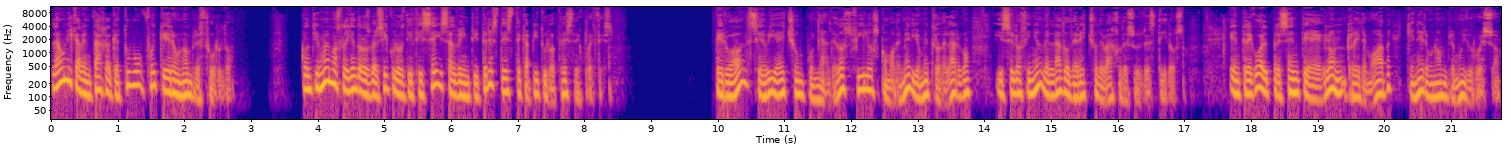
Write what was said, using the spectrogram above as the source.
La única ventaja que tuvo fue que era un hombre zurdo. Continuemos leyendo los versículos 16 al 23 de este capítulo 3 de jueces. Pero Ahod se había hecho un puñal de dos filos como de medio metro de largo y se lo ciñó del lado derecho debajo de sus vestidos. Entregó el presente a Eglón, rey de Moab, quien era un hombre muy grueso.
